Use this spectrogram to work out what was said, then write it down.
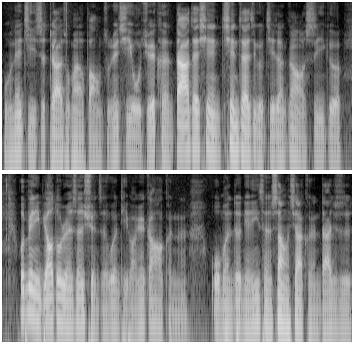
我们那集是对他说蛮有帮助，因为其实我觉得可能大家在现现在这个阶段刚好是一个会面临比较多人生选择问题吧，因为刚好可能我们的年龄层上下可能大概就是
